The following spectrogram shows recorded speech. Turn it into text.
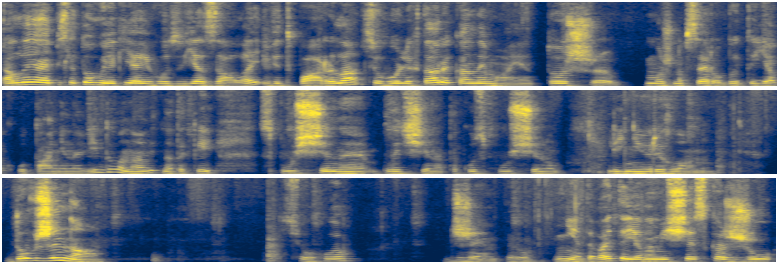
Але після того, як я його зв'язала відпарила, цього ліхтарика немає. Тож е, можна все робити, як у Тані на відео, навіть на такий спущене плече, на таку спущену лінію реглану. Довжина цього джемперу. Ні, давайте я вам іще скажу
